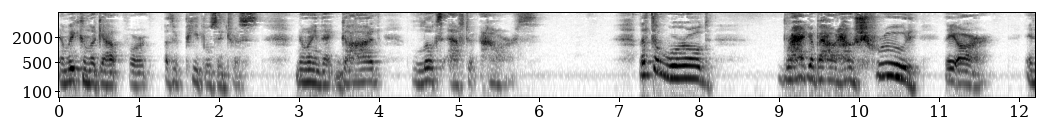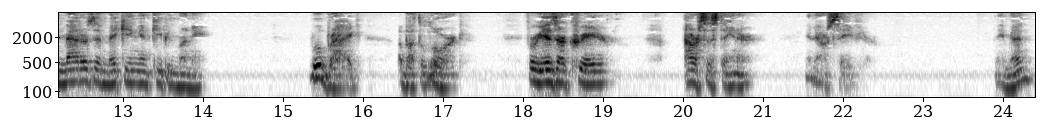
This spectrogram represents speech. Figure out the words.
And we can look out for other people's interests, knowing that God looks after ours. Let the world brag about how shrewd they are in matters of making and keeping money. We'll brag about the Lord, for he is our creator, our sustainer, and our savior. Amen.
